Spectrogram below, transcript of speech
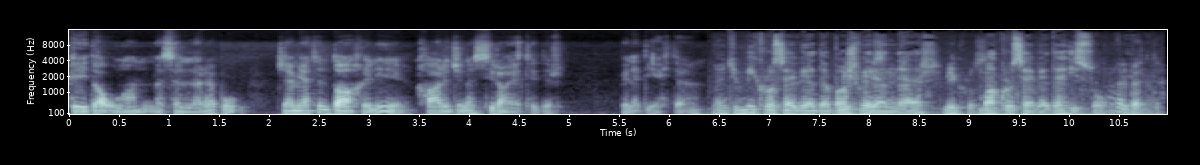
peyda olan məsələlərə bu cəmiyyətin daxili xaricinə sirayət edir. Belə deyək də. Yəni ki, mikro səviyyədə baş mikro verənlər mikro səviyyədə. makro səviyyədə hiss olunur. Əlbəttə,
